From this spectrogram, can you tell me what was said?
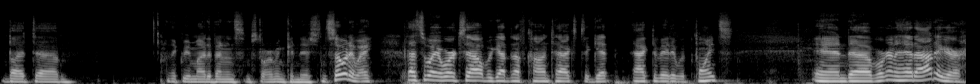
but um, I think we might have been in some storming conditions. So anyway, that's the way it works out. We got enough contacts to get activated with points, and uh, we're gonna head out of here.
